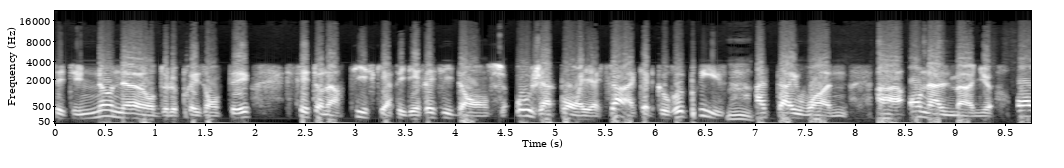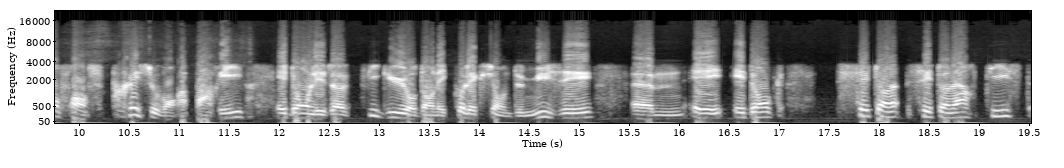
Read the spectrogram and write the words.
c'est un honneur de le présenter. C'est un artiste qui a fait des résidences au Japon et ça à quelques reprises, hmm. à Taïwan, à, en Allemagne, en France, très souvent à Paris, et dont les œuvres figurent dans les collections de musées. Euh, et, et, donc, c'est un, c'est un artiste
